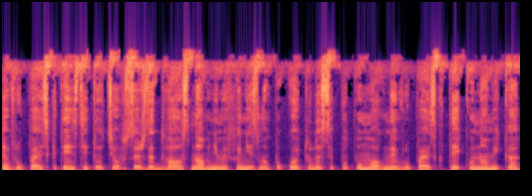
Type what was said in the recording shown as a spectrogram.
Европейските институции обсъждат два основни механизма, по които да се подпомогне европейската економика,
